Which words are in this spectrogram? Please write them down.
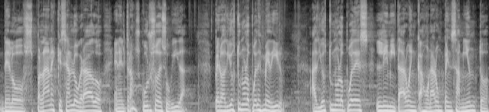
de los planes que se han logrado en el transcurso de su vida. Pero a Dios tú no lo puedes medir. A Dios tú no lo puedes limitar o encajonar un pensamiento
